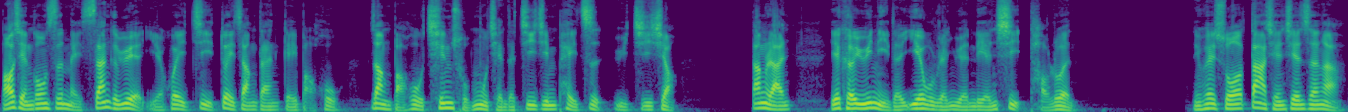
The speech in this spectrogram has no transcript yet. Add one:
保险公司每三个月也会寄对账单给保户，让保户清楚目前的基金配置与绩效。当然，也可与你的业务人员联系讨论。你会说，大钱先生啊，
